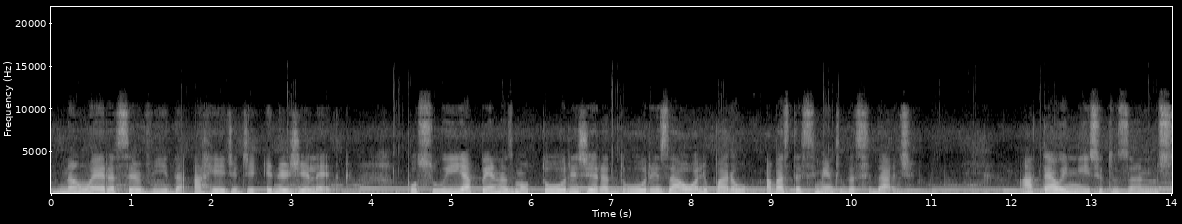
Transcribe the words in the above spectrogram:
não era servida a rede de energia elétrica. Possuía apenas motores geradores a óleo para o abastecimento da cidade. Até o início dos anos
